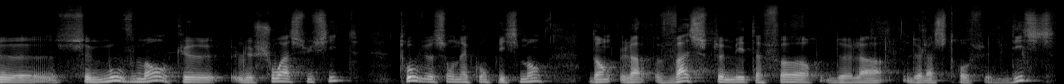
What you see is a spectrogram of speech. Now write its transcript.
euh, ce mouvement que le choix suscite trouve son accomplissement dans la vaste métaphore de la, de la strophe 10,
